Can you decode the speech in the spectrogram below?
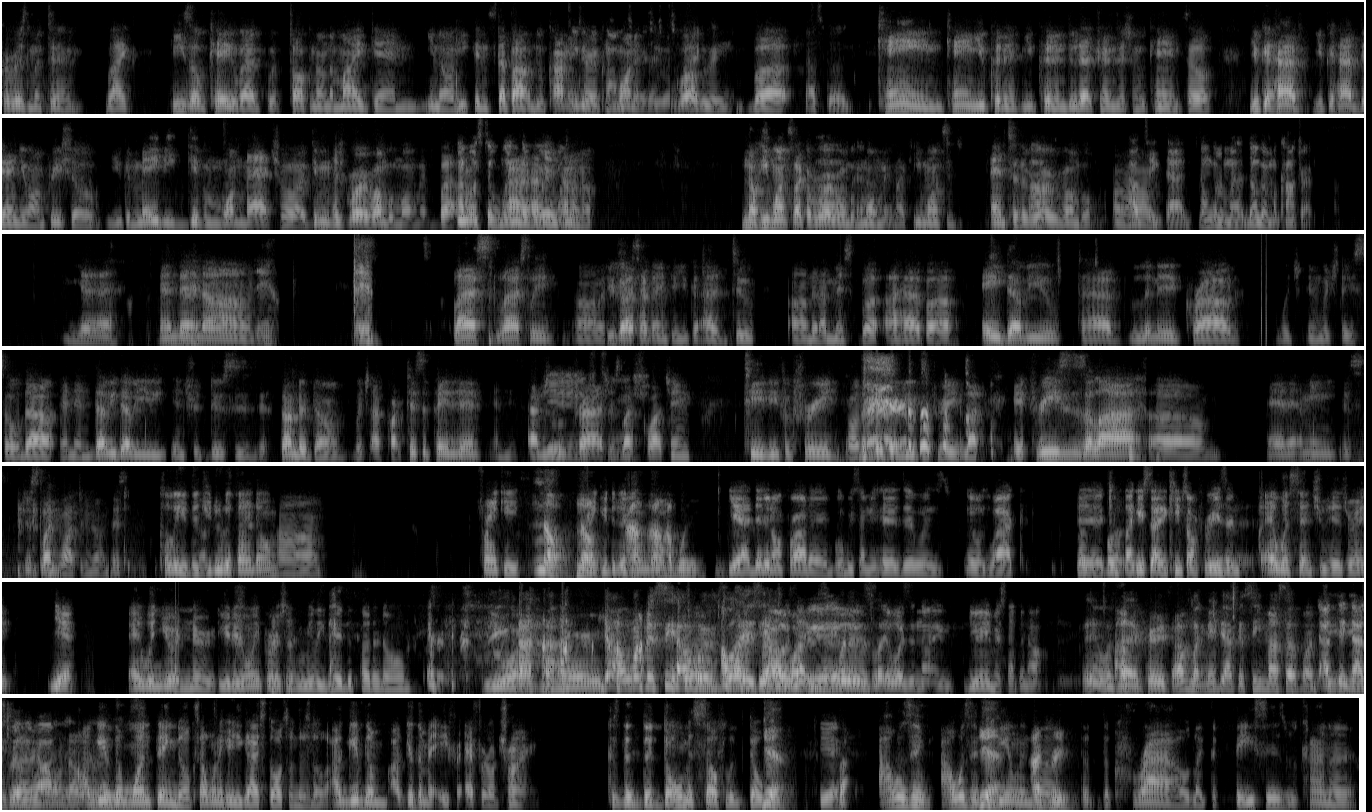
charisma to him. Like he's okay with, with talking on the mic, and you know he can step out and do commentary if he wanted to as fine. I well. agree. But That's good. Cain, Cain, you couldn't you couldn't do that transition with Cain. So you could have you could have Daniel on pre-show. You can maybe give him one match or give him his Royal Rumble moment. But He I wants to win I, the I, Royal mean, I Rumble? don't know. No, he wants like a Royal Oh, Rumble okay, moment. Like he wants to enter the Oh, Royal Rumble. Um, I'll take that. Don't give him a don't give him a contract. Yeah, and then um, Damn. Damn. last lastly, um, if you guys have anything you can add to um, that I missed, but I have uh, AW to have limited crowd, which in which they sold out, and then WWE introduces the Thunderdome, which I participated in, and it's absolute Yeah, it's trash. It's like watching TV for free or the pay per view for free. Like it freezes a lot, um, and I mean it's just like watching it on this. Khalid, did you do the Thunderdome? Um, Frankie, No, no. Frank, you did it I, Thunderdome? I, I wouldn't. Yeah, I did it on Friday. Booby sent me his. It was it was whack. But- It- it- but- like he said, it keeps on freezing. Edwin sent you his, right? Yeah, Edwin, you're a nerd. You're the only person who really did the Thunderdome. You are a nerd. Yeah, I wanted to see how Bro. it was I wanted to like. see how it was like. wanted to see It, what was like. it wasn't nothing. You ain't missed nothing out. It was I- nothing crazy. I was like, maybe I could see myself on. I think that's really son. why. I don't know, I'll bro. give them one thing though, because I want to hear you guys' thoughts on this though. I'll give them I'll give them an A for effort on trying. Because the, the dome itself looked dope. Yeah, Yeah, But I wasn't I wasn't Yeah, feeling I the, agree. the the crowd, like the faces was kinda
